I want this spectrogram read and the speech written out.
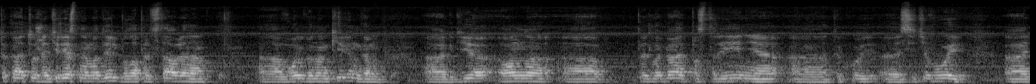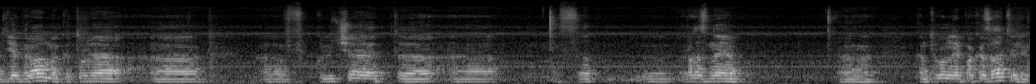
такая тоже интересная модель была представлена э, Вольганом Киллингом, э, где он э, предлагает построение э, такой э, сетевой э, диаграммы, которая э, э, включает э, э, со- э, разные э, контрольные показатели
